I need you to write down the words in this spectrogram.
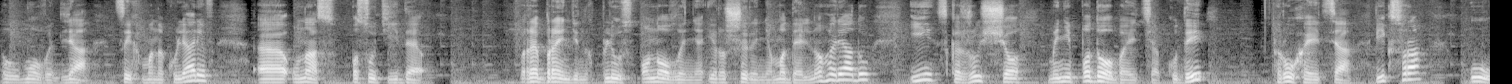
умови для цих монокулярів. Е, у нас по суті йде ребрендінг плюс оновлення і розширення модельного ряду. І скажу, що мені подобається, куди рухається Pixfra у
